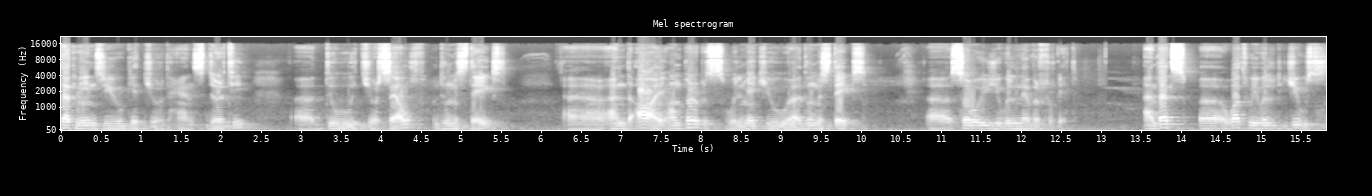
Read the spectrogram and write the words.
That means you get your hands dirty, do it yourself, do mistakes, uh, and I, on purpose, will make you uh, do mistakes uh, so you will never forget. And that's uh, what we will use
